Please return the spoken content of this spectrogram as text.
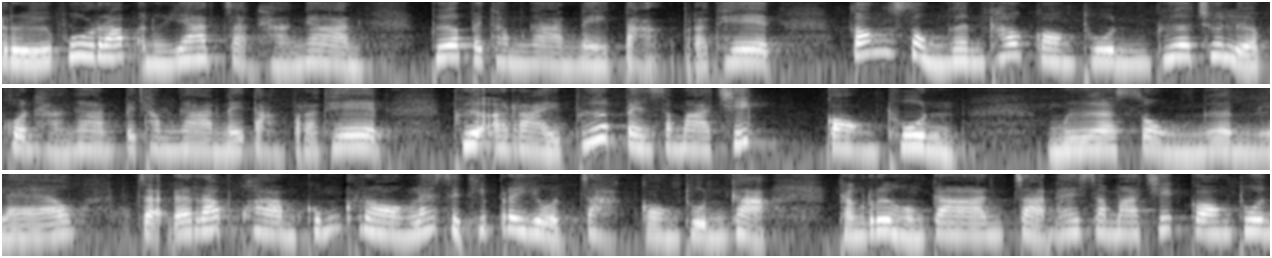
หรือผู้รับอนุญาตจัดหางาน เพื่อไปทำงานในต่างประเทศ ต้องส่งเงินเข้ากองทุน เพื่อช่วยเหลือคนหางานไปทำงานในต่างประเทศ เพื่ออะไรเพื่อเป็นสมาชิกกองทุน เมื่อส่งเงินแล้วจะได้รับความคุ้มครองและสิทธิประโยชน์จากกองทุนค่ะ ทั้งเรื่องของการจัดให้สมาชิกกองทุน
